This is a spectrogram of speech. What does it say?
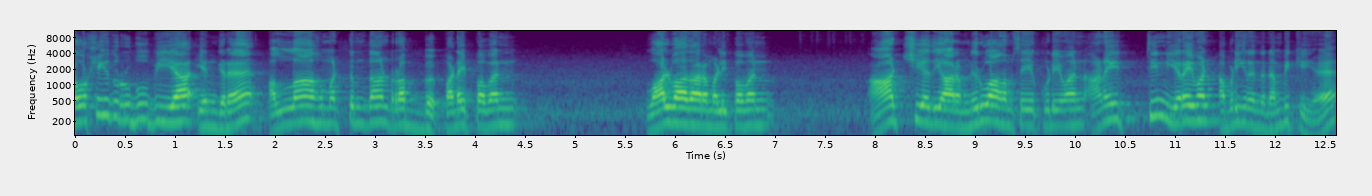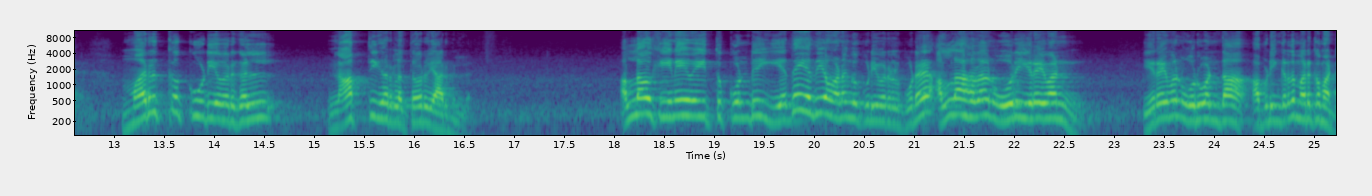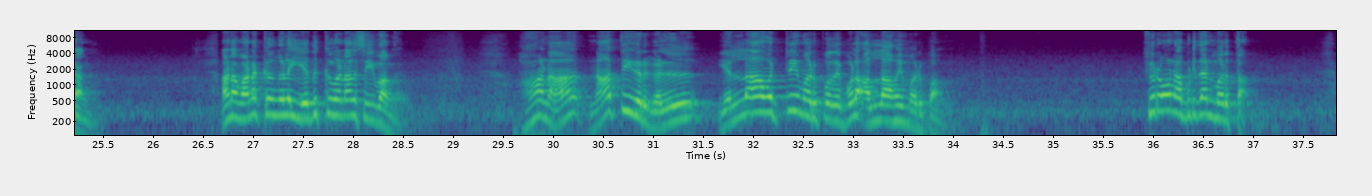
தௌஹீது ருபூபியா என்கிற அல்லாஹ் மட்டும்தான் ரப் படைப்பவன் வாழ்வாதாரம் அளிப்பவன் ஆட்சி அதிகாரம் நிர்வாகம் செய்யக்கூடியவன் அனைத்தின் இறைவன் அப்படிங்கிற இந்த நம்பிக்கையை மறுக்கக்கூடியவர்கள் நாத்திகர்களை தவிர யாரும் இல்லை. அல்லாஹுக்கு இணை வைத்து கொண்டு எதை எதையோ வணங்கக்கூடியவர்கள் கூட அல்லாஹ் தான் ஒரு இறைவன் இறைவன் ஒருவன் தான் அப்படிங்கிறத மறுக்க மாட்டாங்க. ஆனால் வணக்கங்களை எதுக்கு வேணாலும் செய்வாங்க. ஆனால் நாத்திகர்கள் எல்லாவற்றையும் மறுப்பதை போல அல்லாவையும் மறுப்பாங்க. ஃபிரோன் அப்படிதான் மறுத்தான்.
